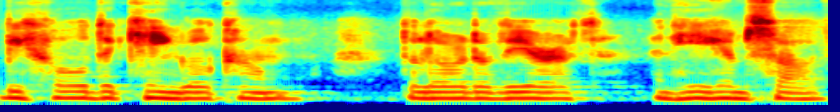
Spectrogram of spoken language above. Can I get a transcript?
behold, the King will come the Lord of the earth, and he himself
